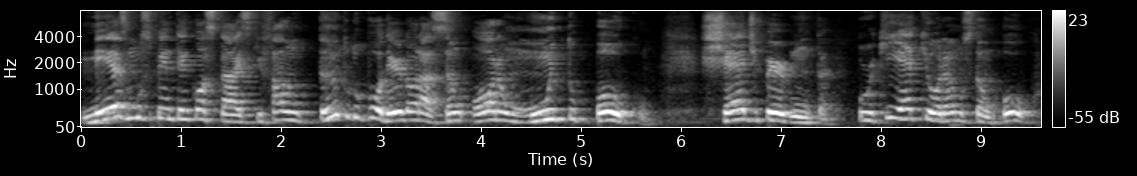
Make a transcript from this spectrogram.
Mesmo os pentecostais que falam tanto do poder da oração oram muito pouco. Shed pergunta: por que é que oramos tão pouco?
